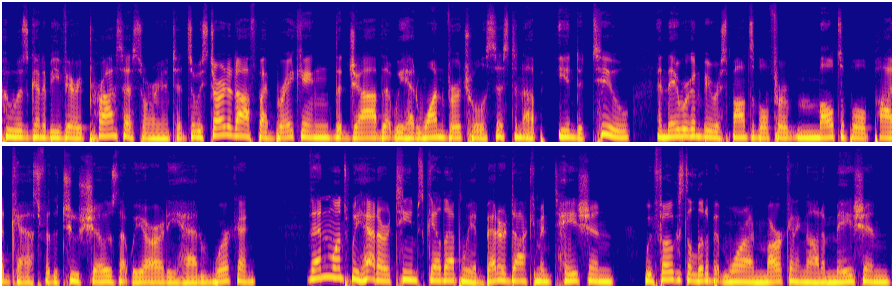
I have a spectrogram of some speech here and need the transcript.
who was going to be very process oriented. So we started off by breaking the job that we had one virtual assistant up into two, and they were going to be responsible for multiple podcasts for the two shows that we already had working. Then, once we had our team scaled up and we had better documentation, we focused a little bit more on marketing automation.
